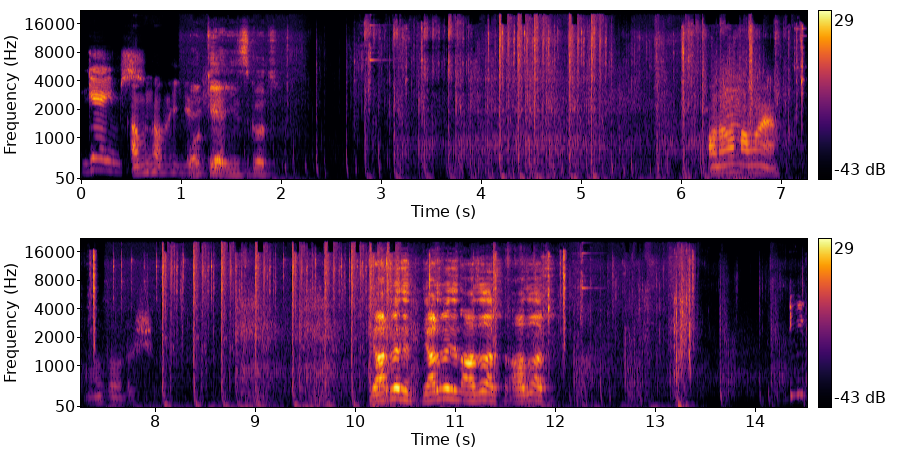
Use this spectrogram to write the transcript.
games. I'm not English. Okay, it's good. Ananın ama ya. Onu zordur. Yardım edin, yardım edin A'dalar, A'dalar. Big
